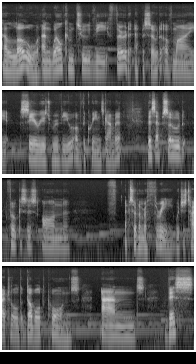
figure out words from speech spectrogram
Hello, and welcome to the third episode of my series review of The Queen's Gambit. This episode focuses on episode number three, which is titled Doubled Pawns, and this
